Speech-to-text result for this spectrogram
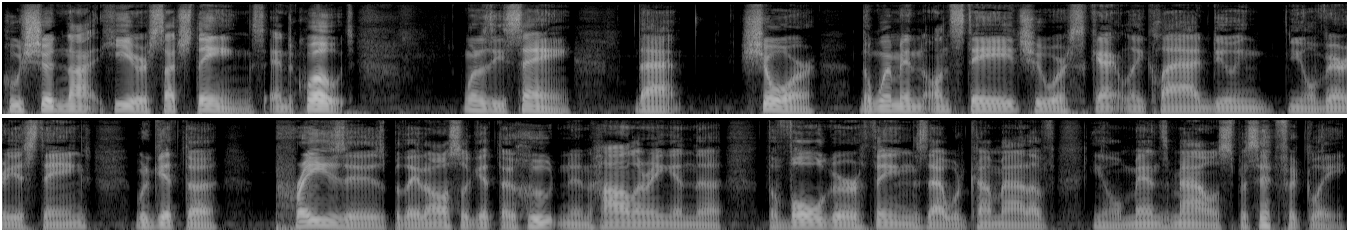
who should not hear such things. What is he saying? That sure, the women on stage who are scantily clad doing, you know, various things would get the praises, but they'd also get the hooting and hollering and the the vulgar things that would come out of you know men's mouths specifically.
